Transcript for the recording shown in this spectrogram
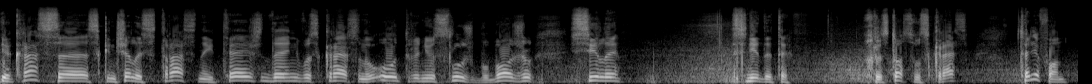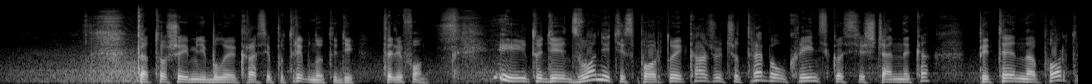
Якраз е, скінчили страсний тиждень, воскресну утренню службу Божу, сіли снідати. Христос воскрес, телефон. Та то, що і мені було якраз і потрібно тоді телефон. І тоді дзвонять із порту і кажуть, що треба українського священника піти на порт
